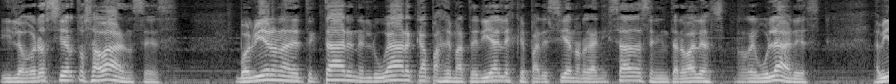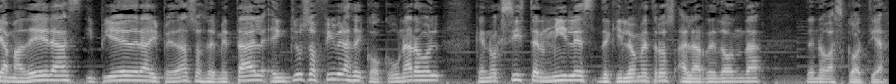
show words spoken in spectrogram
y logró ciertos avances. Volvieron a detectar en el lugar capas de materiales que parecían organizadas en intervalos regulares. Había maderas y piedra y pedazos de metal e incluso fibras de coco, un árbol que no existe en miles de kilómetros a la redonda de Nova Scotia.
